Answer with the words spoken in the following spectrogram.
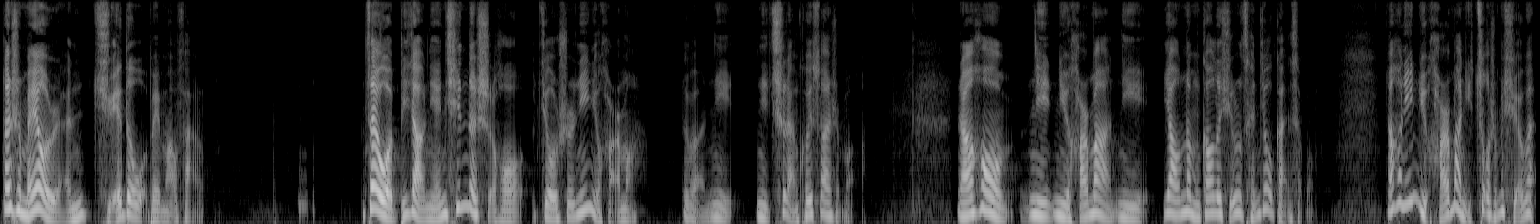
但是没有人觉得我被冒犯了。在我比较年轻的时候，就是你女孩嘛，对吧？你你吃点亏算什么？然后你女孩嘛，你要那么高的学术成就干什么？然后你女孩嘛，你做什么学问？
